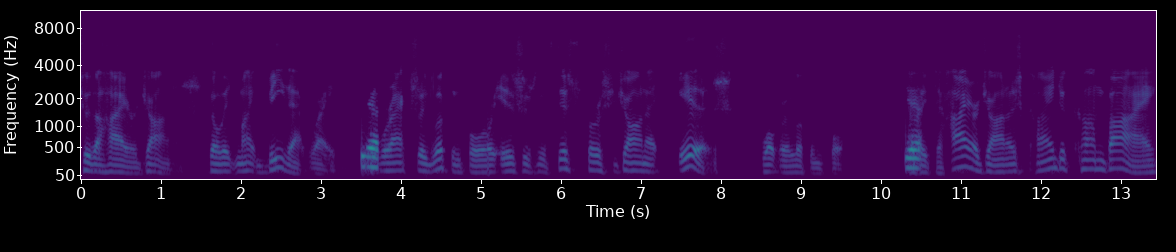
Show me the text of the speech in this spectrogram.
to the higher jhanas, though it might be that way. Yeah. What we're actually looking for is, is that this first jhana is what we're looking for. Yeah. That the higher jhanas kind of come by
